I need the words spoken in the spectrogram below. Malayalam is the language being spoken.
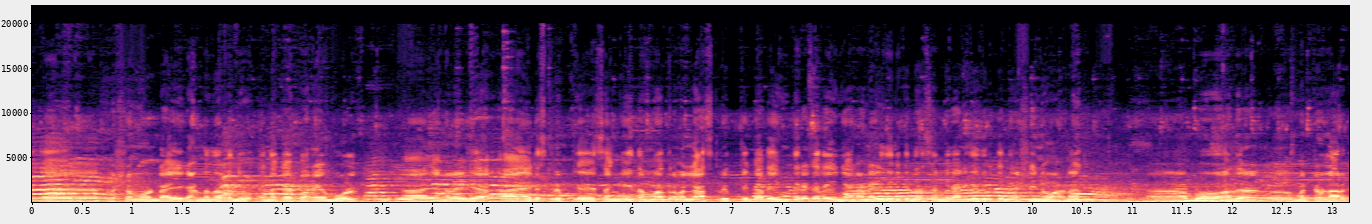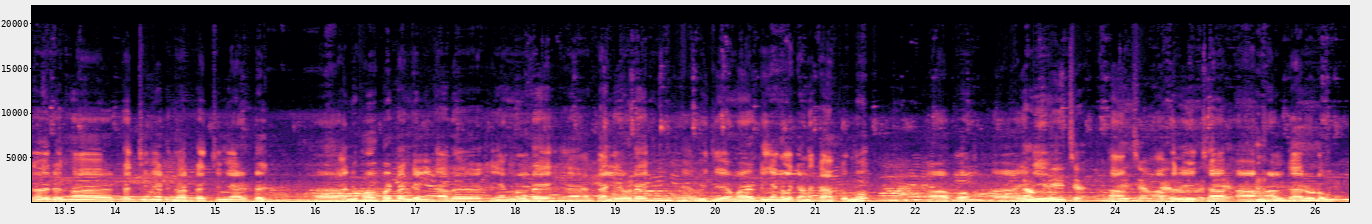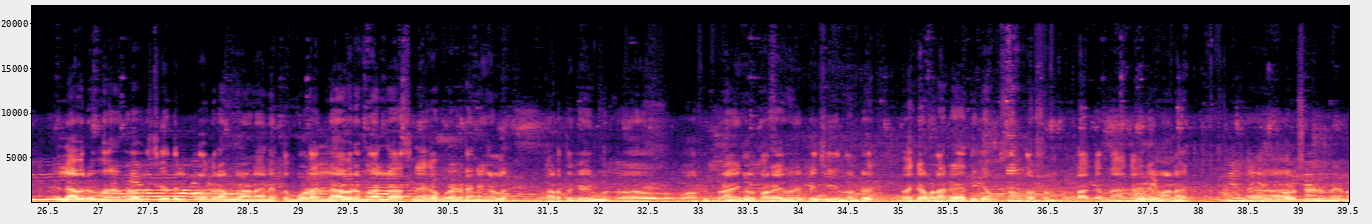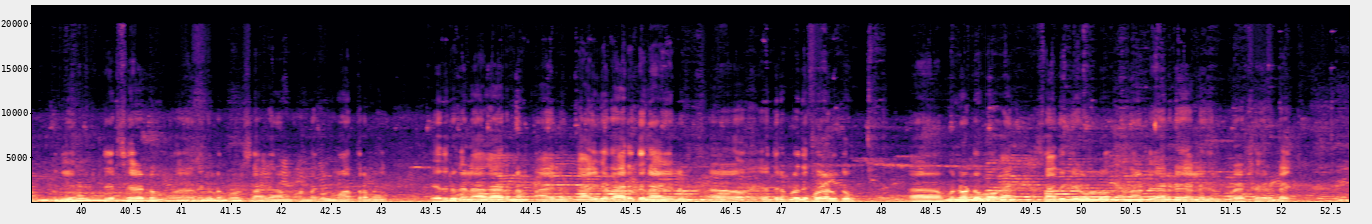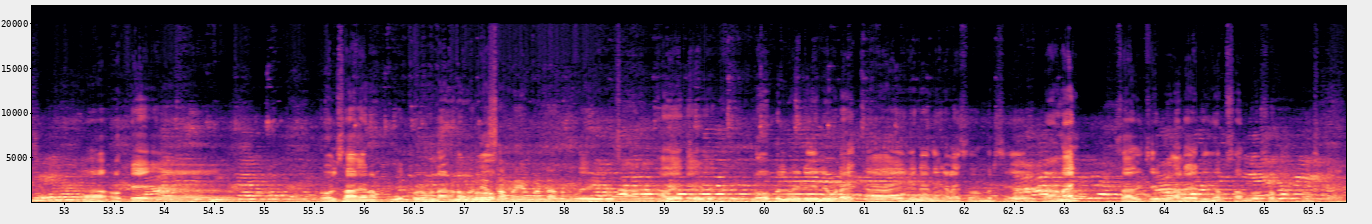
വിഷമമുണ്ടായി കണ്ണു നിറഞ്ഞു എന്നൊക്കെ പറയുമ്പോൾ ഞങ്ങൾ എഴുതിയ അതിന്റെ സ്ക്രിപ്റ്റ് സംഗീതം മാത്രമല്ല സ്ക്രിപ്റ്റ് കഥയും തിരക്കഥയും ഞാനാണ് എഴുതിയിരിക്കുന്നത് സംവിധാനം ചെയ്തിരിക്കുന്നത് ഷിനുവാണ്. അപ്പോൾ അത് മറ്റുള്ളവർക്ക് ഒരു ടച്ചിങ് ആയിട്ട് ഹാർട്ട് ടച്ചിങ് ആയിട്ട് അനുഭവപ്പെട്ടെങ്കിൽ അത് ഞങ്ങളുടെ കലയുടെ വിജയമായിട്ട് ഞങ്ങൾ കണക്കാക്കുന്നു. അപ്പം ഇനിയും അഭിനയിച്ച ആൾക്കാരോടും എല്ലാവരും ഇവിടെ വൃശ്ചികത്തിൽ പ്രോഗ്രാം കാണാൻ എത്തുമ്പോൾ എല്ലാവരും നല്ല സ്നേഹ പ്രകടനങ്ങൾ നടത്തുകയും അഭിപ്രായങ്ങൾ പറയുകയൊക്കെ ചെയ്യുന്നുണ്ട്. അതൊക്കെ വളരെയധികം സന്തോഷം ഉണ്ടാക്കുന്ന കാര്യമാണ്. പ്രോത്സാഹനം വേണം. ഇനിയും തീർച്ചയായിട്ടും നിങ്ങളുടെ പ്രോത്സാഹനം ഉണ്ടെങ്കിൽ മാത്രമേ ഏതൊരു കലാകാരനും ആയാലും കായിക താരത്തിനായാലും ഏതൊരു പ്രതിഭകൾക്കും മുന്നോട്ട് പോകാൻ സാധിക്കുകയുള്ളൂ നാട്ടുകാരുടെ അല്ലെങ്കിൽ പ്രേക്ഷകരുടെ ഒക്കെ പ്രോത്സാഹനം എപ്പോഴും ഉണ്ടാകണം. സമയം കൊണ്ടാണ് നമ്മൾ അതെ അതെ. ഗ്ലോബൽ മീഡിയയിലൂടെ ഇങ്ങനെ നിങ്ങളെ സന്ദർശി കാണാൻ സാധിച്ചതിൽ വളരെയധികം സന്തോഷം. നമസ്കാരം.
